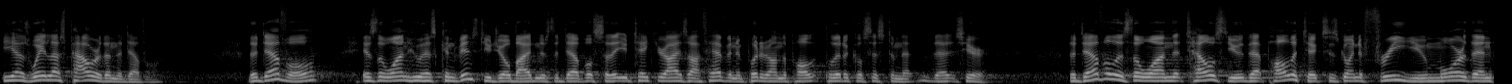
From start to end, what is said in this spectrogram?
He has way less power than the devil. The devil is the one who has convinced you Joe Biden is the devil so that you take your eyes off heaven and put it on the pol- political system that, that is here. The devil is the one that tells you that politics is going to free you more than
